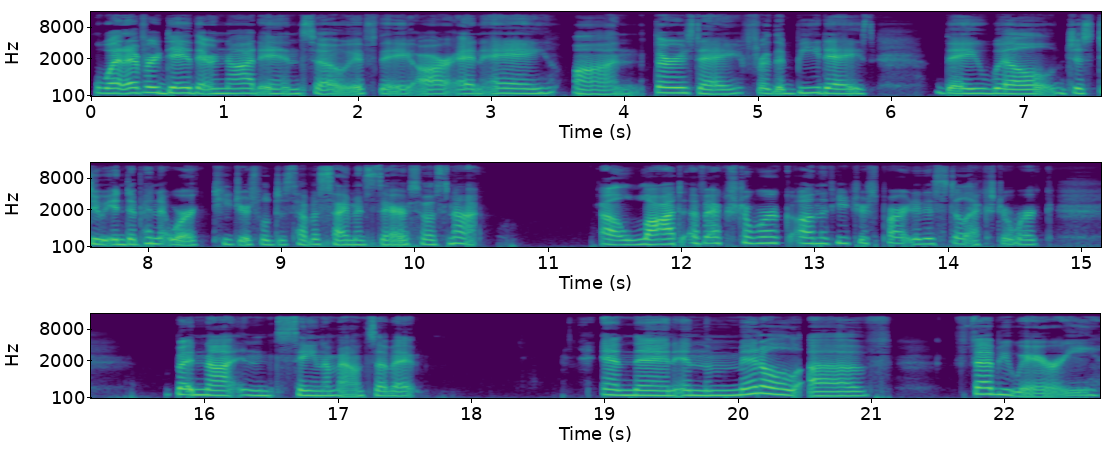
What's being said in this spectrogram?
Whatever day they're not in, so if they are an A on Thursday for the B days, they will just do independent work. Teachers will just have assignments there, so it's not a lot of extra work on the teacher's part. It is still extra work, but not insane amounts of it. And then in the middle of February,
